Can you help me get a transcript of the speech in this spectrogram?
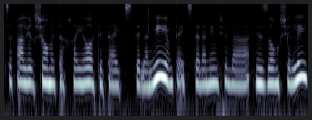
צריכה לרשום את החיות, את האצטלנים, את האצטלנים שבאזור שלי,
